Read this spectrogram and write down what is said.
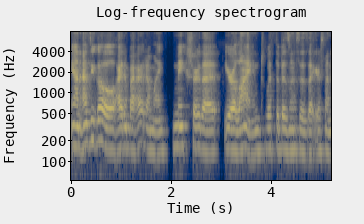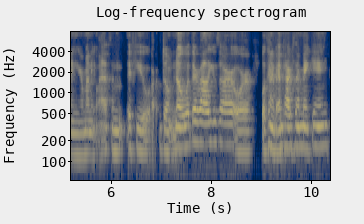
and as you go item by item, like make sure that you're aligned with the businesses that you're spending your money with. And if you don't know what their values are or what kind of impact they're making,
